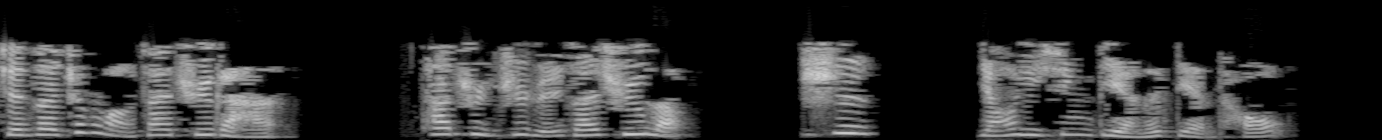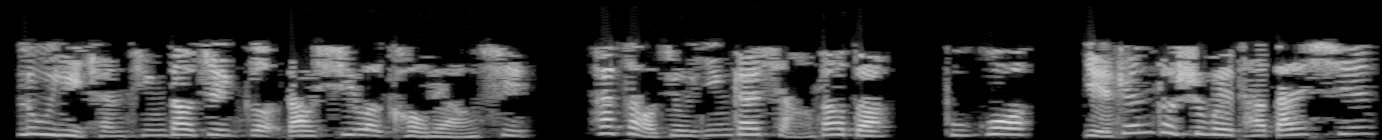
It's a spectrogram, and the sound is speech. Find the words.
现在正往灾区赶。他去支援灾区了。是，姚一兴点了点头。陆亦辰听到这个，倒吸了口凉气。他早就应该想到的。不过，也真的是为他担心。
